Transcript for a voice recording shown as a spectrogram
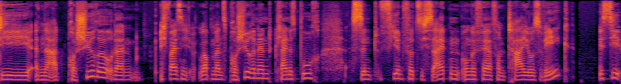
die eine Art Broschüre oder ein ich weiß nicht, ob man es Broschüre nennt, kleines Buch. Es sind 44 Seiten ungefähr von Tajos Weg. Ist die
